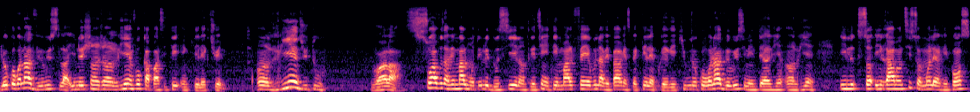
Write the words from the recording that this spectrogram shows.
Le coronavirus, là, il ne change en rien vos capacités intellectuelles. En rien du tout. Voilà. Soit vous avez mal monté le dossier, l'entretien était mal fait, vous n'avez pas respecté les prérequis. Le coronavirus, il n'intervient en rien. Il, il ralentit seulement les réponses,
